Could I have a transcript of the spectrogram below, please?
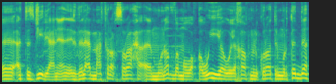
آه، التسجيل. يعني إذا لعب مع فرق صراحة منظمة وقوية ويخاف من الكرات المرتدة آه،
